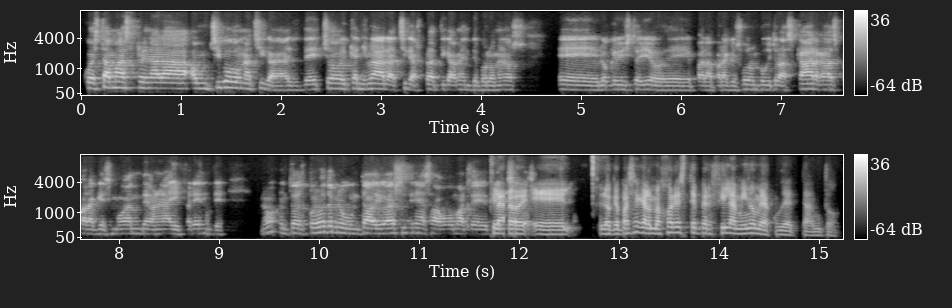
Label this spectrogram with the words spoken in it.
Cuesta más frenar a, a un chico que a una chica. De hecho, hay que animar a las chicas prácticamente, por lo menos eh, lo que he visto yo, de- para, para que suban un poquito las cargas, para que se muevan de manera diferente. ¿no? Entonces, por eso te he preguntado, digo, a ver si tenías algo más de... Claro, eh, lo que pasa es que a lo mejor este perfil a mí no me acude tanto.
